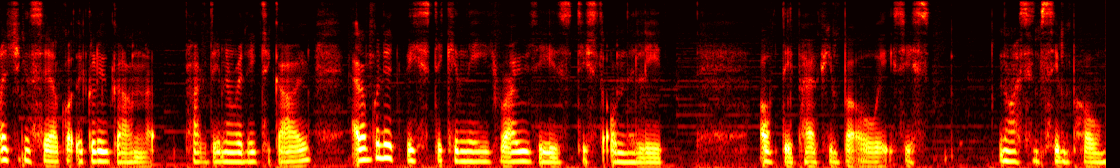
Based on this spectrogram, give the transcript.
As you can see I've got the glue gun plugged in and ready to go. And I'm going to be sticking these roses just on the lid of the perfume bottle. It's just nice and simple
